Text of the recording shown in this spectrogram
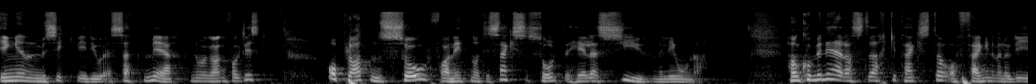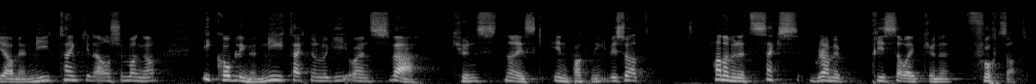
Ingen musikkvideo er sett mer noen gang, faktisk. Og platen So fra 1986 solgte hele syv millioner. Han kombinerer sterke tekster og fengende melodier med nytenkende arrangementer i kobling med ny teknologi og en svært kunstnerisk innpakning visuelt. Han har vunnet seks Grammy-priser, og jeg kunne fortsatt.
